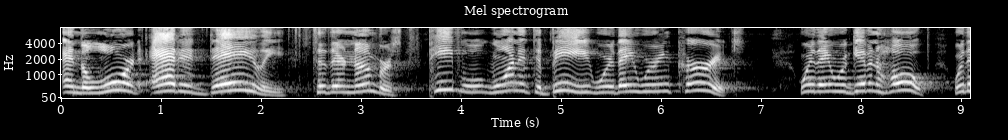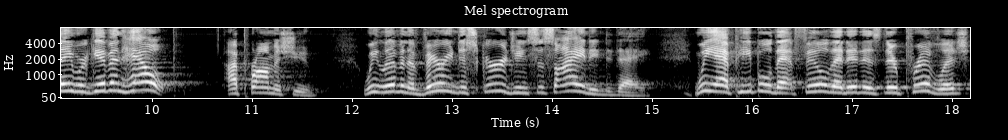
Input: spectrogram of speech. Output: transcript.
And the Lord added daily to their numbers. People wanted to be where they were encouraged, where they were given hope, where they were given help. I promise you, we live in a very discouraging society today. We have people that feel that it is their privilege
